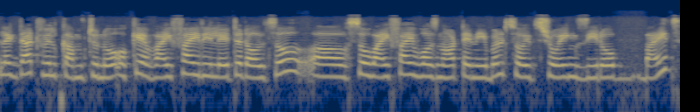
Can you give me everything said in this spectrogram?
like that will come to know. Okay wi-fi related also. Uh, so wi-fi was not enabled so it's showing zero bytes.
